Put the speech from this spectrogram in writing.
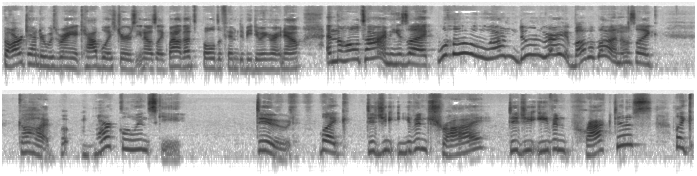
bartender was wearing a cowboys jersey and i was like wow that's bold of him to be doing right now. And the whole time he's like woohoo i'm doing great blah blah blah. And i was like god but mark glowinski dude like did you even try? Did you even practice? Like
